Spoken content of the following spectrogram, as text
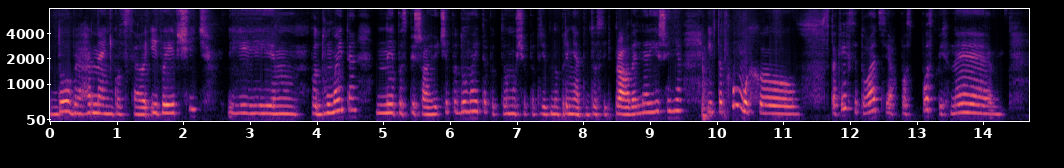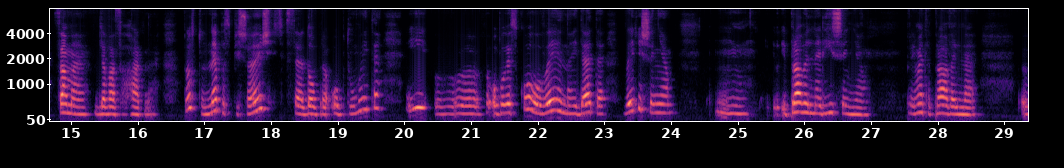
добре, гарненько все і вивчіть. І подумайте, не поспішаючи подумайте, тому що потрібно прийняти досить правильне рішення. І в, такому, в таких ситуаціях поспіх не саме для вас гарне. Просто не поспішаючись, все добре обдумайте, і обов'язково ви знайдете вирішення і правильне рішення, приймете правильне. е,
